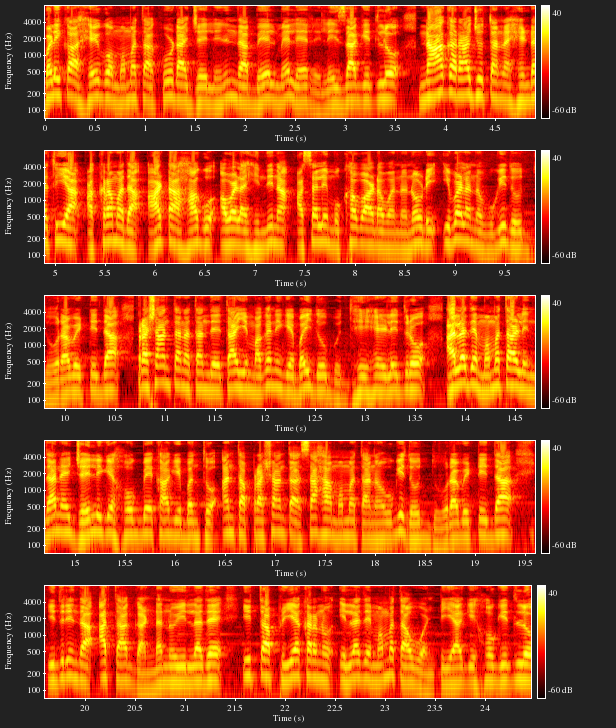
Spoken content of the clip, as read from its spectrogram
ಬಳಿಕ ಹೇಗೋ ಮಮತಾ ಕೂಡ ಜೈಲಿನಿಂದ ಬೇಲ್ ಮೇಲೆ ರಿಲೀಸ್ ಆಗಿದ್ಲು. ನಾಗರಾಜು ತನ್ನ ಹೆಂಡತಿಯ ಅಕ್ರಮದ ಆಟ ಹಾಗೂ ಅವಳ ಹಿಂದಿನ ಅಸಲಿ ಮುಖವಾಡವನ್ನು ನೋಡಿ ಇವಳನ್ನು ಉಗಿದು ದೂರವಿಟ್ಟಿದ್ದ. ಪ್ರಶಾಂತನ ತಂದೆ ತಾಯಿ ಮಗನಿಗೆ ಬೈದು ಬುದ್ಧಿ ಹೇಳಿದ್ರು. ಅಲ್ಲದೆ ಮಮತಾಳಿಂದಾನೆ ಜೈಲಿಗೆ ಹೋಗ್ಬೇಕಾಗಿ ಬಂತು ಅಂತ ಪ್ರಶಾಂತ ಸಹ ಮಮತಾನ ಉಗಿದು ದೂರವಿಟ್ಟಿದ್ದ. ಇದರಿಂದ ಅತ್ತ ಗಂಡನೂ ಇಲ್ಲದೆ, ಇತ್ತ ಪ್ರಿಯಕರನು ಇಲ್ಲದೆ ಮಮತಾ ಒಂಟಿಯಾಗಿ ಹೋಗಿದ್ಲು.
